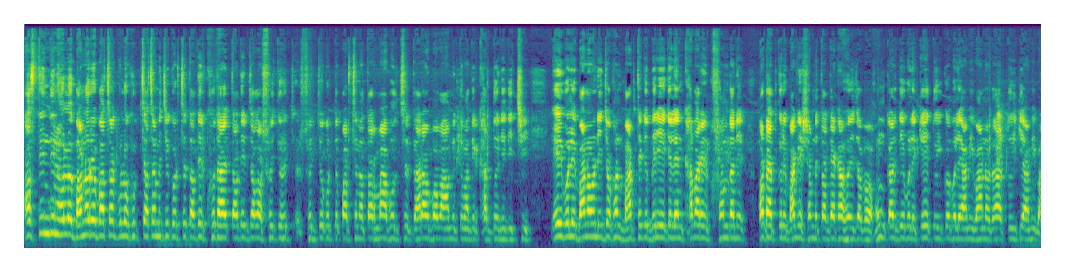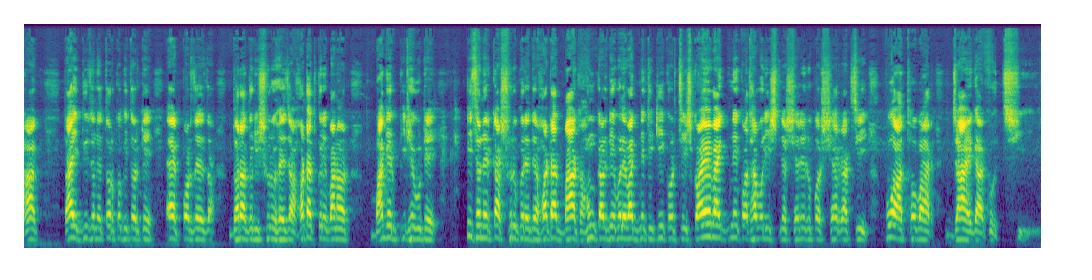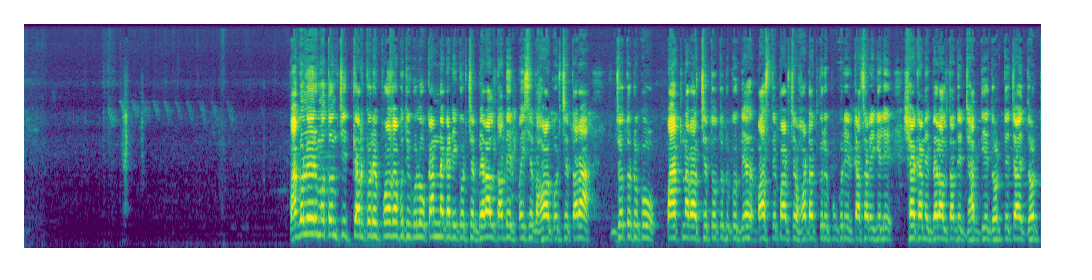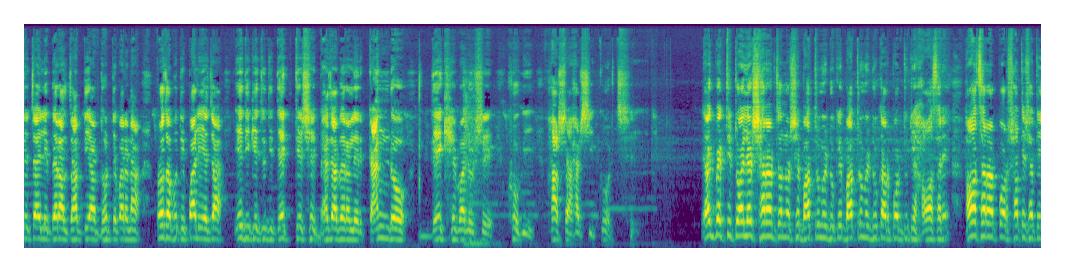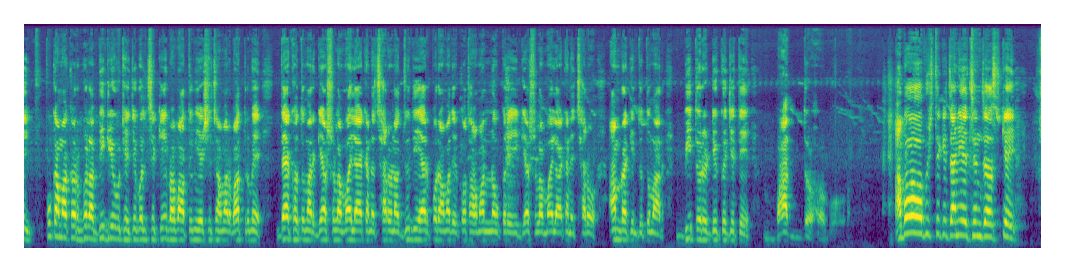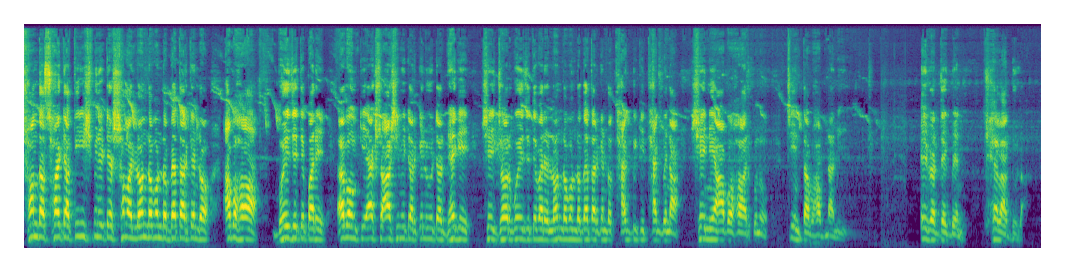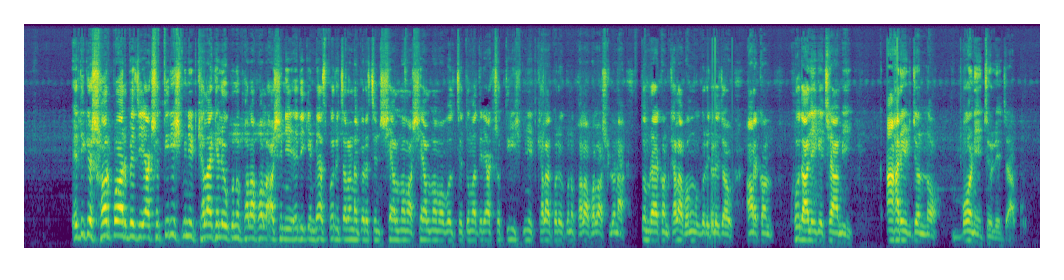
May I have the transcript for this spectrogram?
আজ তিন দিন হলো বানরের বাচ্চাগুলো খুব চেঁচামেচি করছে, তাদের ক্ষুধায়, তাদের জ্বালা সহ্য সহ্য করতে পারছে না। তার মা বলছে, দাঁড়াও বাবা, আমি তোমাদের খাদ্য এনে দিচ্ছি। এই বলে বানরনি যখন বার থেকে বেরিয়ে গেলেন, খাবারের সন্ধানে হঠাৎ করে বাঘের সামনে তার দেখা হয়ে যাবে। হুঙ্কার দিয়ে বলে, কে তুই? কে বলে, আমি বানর, আর তুই কে? আমি ভাগ তাই দুজনে তর্ক বিতর্কে এক পর্যায়ে দরাদরি শুরু হয়ে যা হঠাৎ করে বানর বাঘের পিঠে উঠে পিছনের কাজ শুরু করে দেয় হঠাৎ বাঘ অহংকার দিয়ে বলে বাঘনে তুই কি করছিস? কয়ে বাঘনে কথা বলিস না, শেরের উপর শের রাখছি, পোয়া থোবার জায়গা খুঁজছি। পাগলের মতন চিৎকার করে প্রজাপতিগুলো কান্নাকাটি করছে, বেড়াল তাদের পাইছে ধাওয়া করছে, তারা যতটুকু পার্টনার আছে, ততটুকু বাঁচতে পারছে। হঠাৎ করে পুকুরের কাছারে গেলে সেখানে বেড়াল তাদের ঝাঁপ দিয়ে ধরতে চায়। ধরতে চাইলে বেড়াল ঝাঁপ দিয়ে আর ধরতে পারে না। প্রজাপতি পালিয়ে যা এদিকে যদি দেখতে সে ভেজা বেড়ালের কাণ্ড, দেখে মানুষে খুবই হাসাহাসি করছে। এক ব্যক্তি টয়লেট সারার জন্য সে বাথরুমে ঢুকে, বাথরুমে ঢোকার পর দুটি হাওয়া ছাড়ে। হাওয়া ছাড়ার পর সাথে সাথেই পোকামাকড় গোলা বিগড়ে উঠে যে বলছে, কে বাবা, তুমি এসেছ আমার বাথরুমে? দেখো তোমার গ্যাসওয়ালা ময়লা এখানে ছাড়ো না। যদি এরপর আমাদের কথা অমান্য করে এই গ্যাসওয়ালা ময়লা এখানে ছাড়ো, আমরা কিন্তু তোমার ভিতরে ঢুকে যেতে বাধ্য হব। আবহাওয়া অফিস থেকে জানিয়েছেন যে আজকে সন্ধ্যা ছয়টা তিরিশ মিনিটের সময় লন্ডমন্ড বেতার কেন্দ্র আবহাওয়া বয়ে যেতে পারে এবং কি একশো আশি মিটার কিলোমিটার ভেগে সেই ঝড় বয়ে যেতে পারে। লন্ডমন্ড বেতার কেন্দ্র থাকবে কি থাকবে না সে নিয়ে আবহাওয়ার কোনো চিন্তা ভাবনা নেই। এবার দেখবেন খেলাধুলা। এদিকে সর্প আর বেজে একশো তিরিশ মিনিট খেলা খেলেও কোনো ফলাফল আসেনি। এদিকে ম্যাচ পরিচালনা করেছেন শেয়াল মামা। মামা বলছে, তোমাদের একশো তিরিশ মিনিট খেলা করে কোনো ফলাফল আসলো না। তোমরা এখন খেলা ভঙ্গ করে চলে যাও। আমার এখন ক্ষুধা লেগেছে আমি আহারের জন্য। বনে চলে যাব।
